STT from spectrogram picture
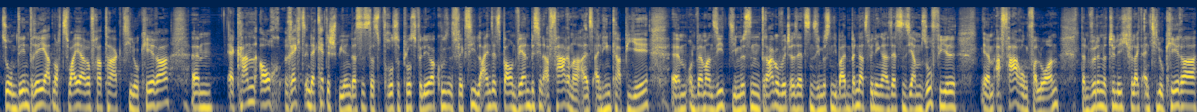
So um den Dreh. Er hat noch zwei Jahre Vertrag, Thilo Kehrer. Ähm, er kann auch rechts in der Kette spielen. Das ist das große Plus für Leverkusen. Ist flexibel einsetzbar und wäre ein bisschen erfahrener als ein Hinkapier. Ähm, und wenn man sieht, sie müssen Dragovic ersetzen, sie müssen die beiden Bender-Zwillinge ersetzen, sie haben so viel ähm, Erfahrung verloren, dann würde natürlich vielleicht ein Tilo Kehrer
